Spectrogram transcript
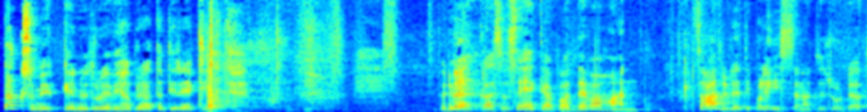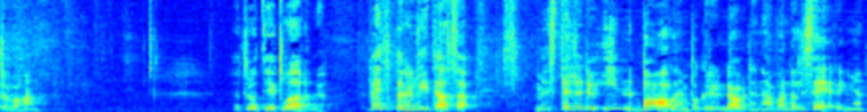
Tack så mycket, nu tror jag vi har pratat tillräckligt. För du verkar så säker på att det var han. Sa du det till polisen att du trodde att det var han? Jag tror att vi är klara nu. Vänta nu lite, alltså. Men ställde du in balen på grund av den här vandaliseringen?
